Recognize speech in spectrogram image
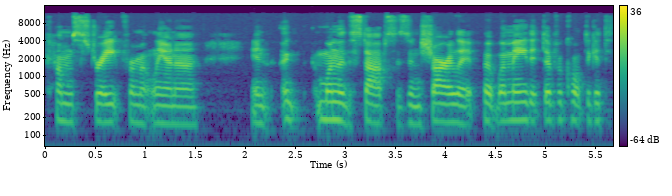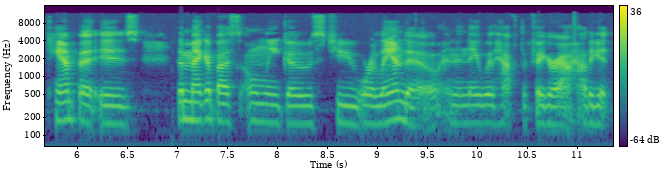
comes straight from Atlanta, and uh, one of the stops is in Charlotte. But what made it difficult to get to Tampa is the megabus only goes to Orlando, and then they would have to figure out how to get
